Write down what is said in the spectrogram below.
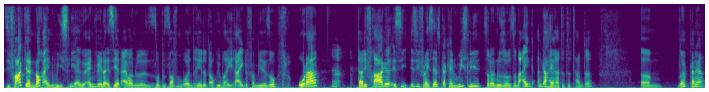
sie fragt ja noch einen Weasley. Also entweder ist sie halt einfach nur so besoffen und redet auch über ihre eigene Familie so. Oder ja. da die Frage, ist sie, ist sie vielleicht selbst gar kein Weasley, sondern nur so, so eine ein, angeheiratete Tante? Ähm, ne? Kann ja,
